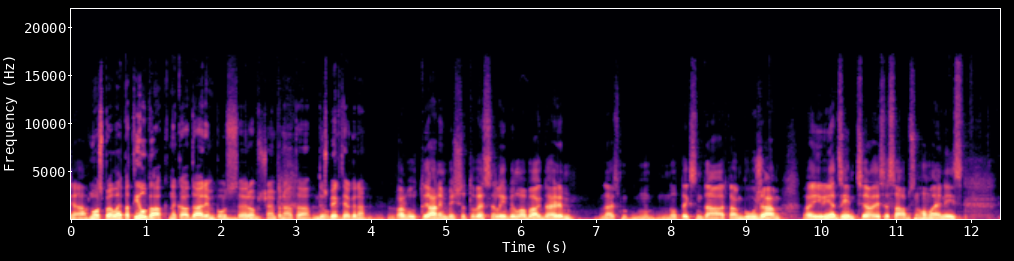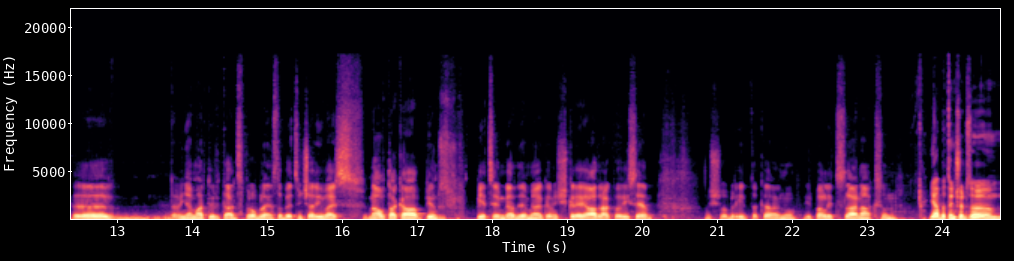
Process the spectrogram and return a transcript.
Jā. Nospēlēja pat ilgāk nekā Dārim būs mm -hmm. Eiropas čempionātā 25. Nu, gadā. Varbūt Jānis Bišķa veselība ir labāka. Dārim es, nu, teiksim, tā, ar tām gūžām, vai ir iedzīmts, ja es esmu abas nomainījis. Uh, viņam arī ir tādas problēmas, tāpēc viņš arī vairs nav tā kā pirms pieciem gadiem, ja, kad viņš skrēja ātrāk par visiem. Viņš šobrīd kā, nu, ir palicis lēnāks. Un... Jā, bet viņš ir uh,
